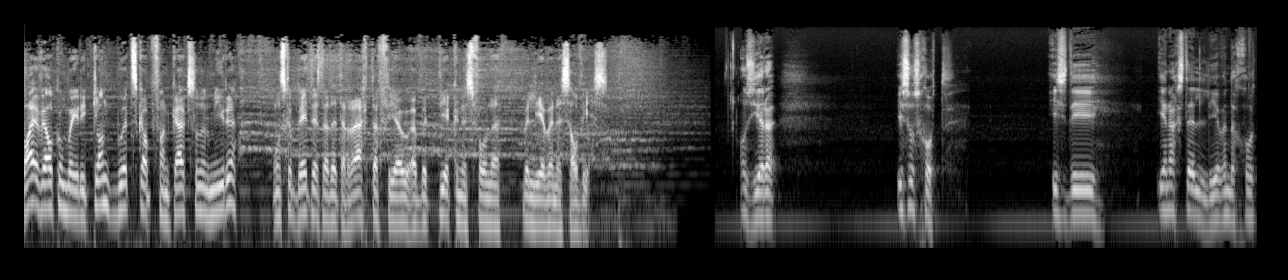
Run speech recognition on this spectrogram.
Baie welkom by hierdie klankboodskap van Kerk sonder mure. Ons gebed is dat dit regtig vir jou 'n betekenisvolle belewenis sal wees. Ons Here is ons God. Is die enigste lewende God.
